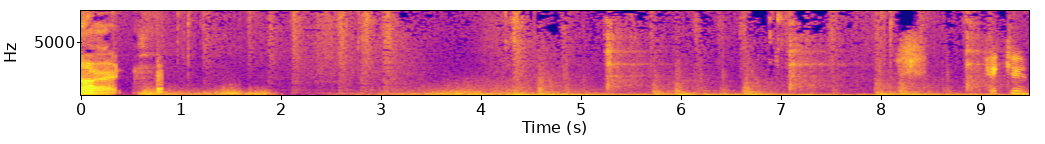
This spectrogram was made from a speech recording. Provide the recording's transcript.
Alright. Him.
